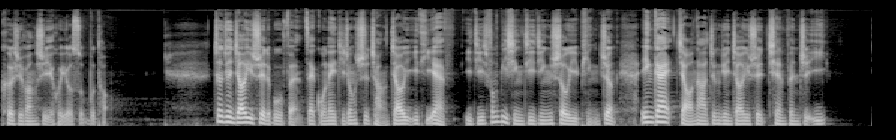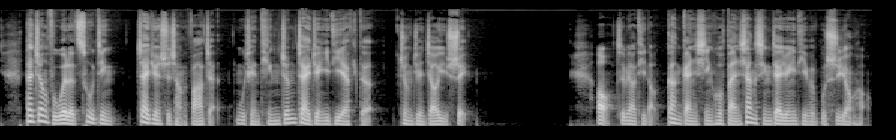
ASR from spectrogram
课税方式也会有所不同。证券交易税的部分，在国内集中市场交易 ETF 以及封闭型基金受益凭证，应该缴纳证券交易税千分之一。但政府为了促进债券市场的发展，目前停征债券 ETF 的证券交易税。哦，这边要提到杠杆型或反向型债券 ETF 不适用哈。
